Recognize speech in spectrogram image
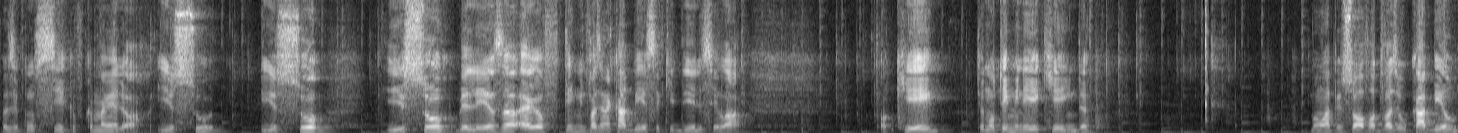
Fazer com seca fica melhor. Isso. Isso. Isso, beleza. Aí eu termino fazendo a cabeça aqui dele, sei lá. Ok. Eu não terminei aqui ainda. Vamos lá, pessoal. Falta fazer o cabelo.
